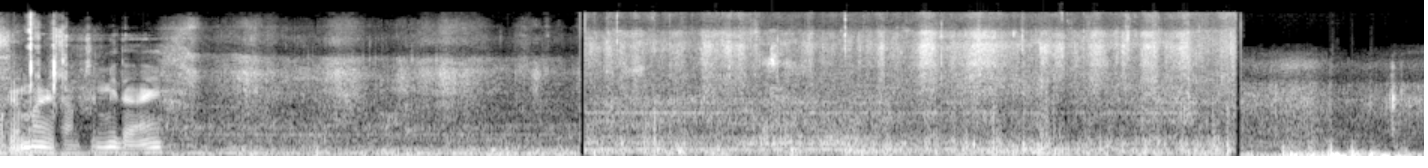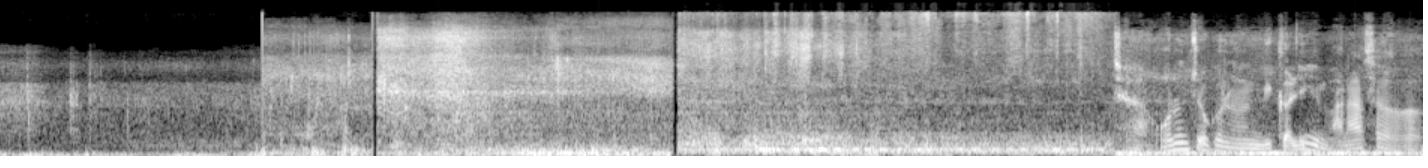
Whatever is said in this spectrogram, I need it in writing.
오랜만에 담습니다. 자 오른쪽은 밑걸림이 많아서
